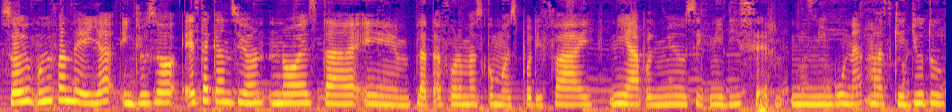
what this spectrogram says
Soy muy fan de ella, incluso esta canción no está en plataformas como Spotify, ni Apple Music, ni Deezer, ni ninguna más que YouTube.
